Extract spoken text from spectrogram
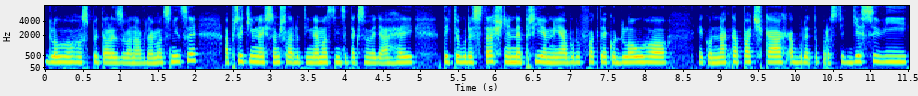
dlouho hospitalizovaná v nemocnici a předtím, než jsem šla do té nemocnice, tak jsem věděla, hej, teď to bude strašně nepříjemný, já budu fakt jako dlouho jako na kapačkách a bude to prostě děsivý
